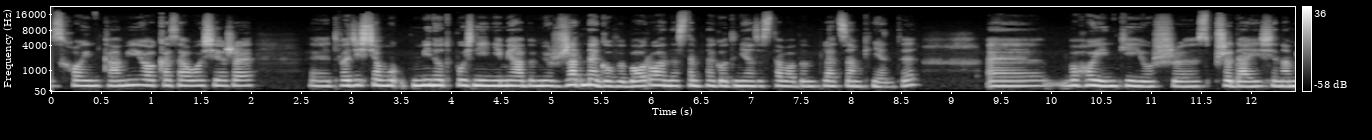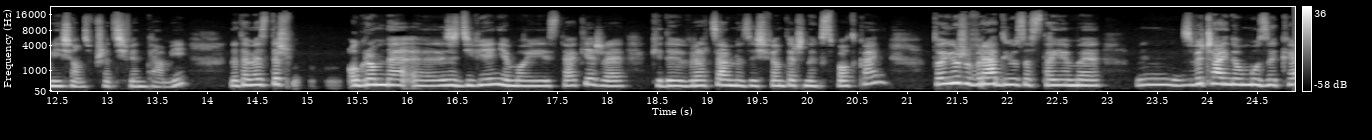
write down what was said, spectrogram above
z choinkami i okazało się, że e, 20 mu- minut później nie miałabym już żadnego wyboru, a następnego dnia zostałabym plac zamknięty, e, bo choinki już e, sprzedaje się na miesiąc przed świętami. Natomiast też ogromne e, zdziwienie moje jest takie, że kiedy wracamy ze świątecznych spotkań, to już w radiu zastajemy zwyczajną muzykę,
